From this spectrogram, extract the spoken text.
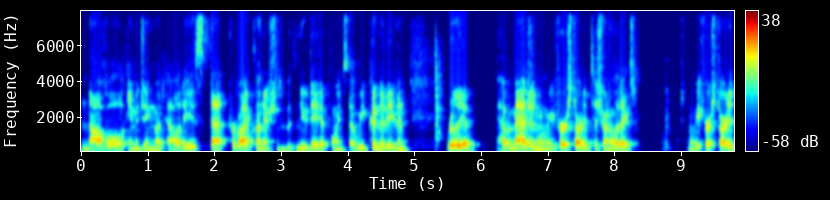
novel imaging modalities that provide clinicians with new data points that we couldn't have even really have, imagined when we first started tissue analytics. When we first started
